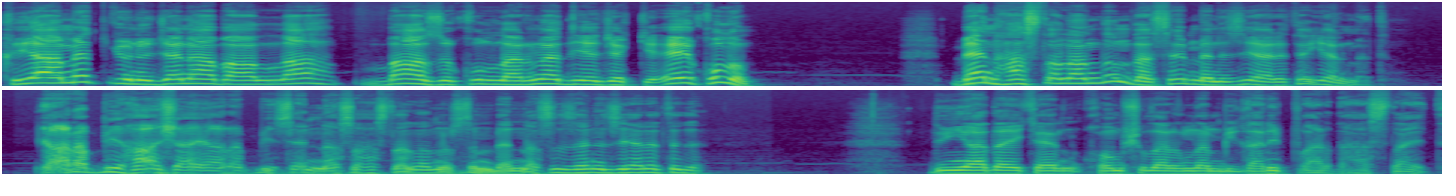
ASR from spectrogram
Kıyamet günü Cenab-ı Allah bazı kullarına diyecek ki ey kulum ben hastalandım da sen beni ziyarete gelmedin. Ya Rabbi haşa ya Rabbi sen nasıl hastalanırsın ben nasıl seni ziyaret ederim? Dünyadayken komşularından bir garip vardı hastaydı.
